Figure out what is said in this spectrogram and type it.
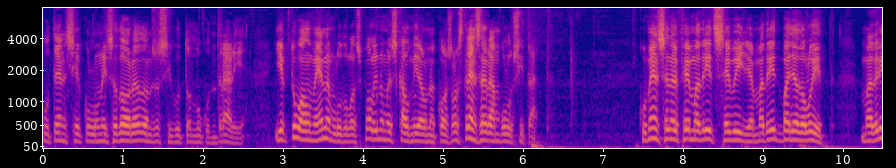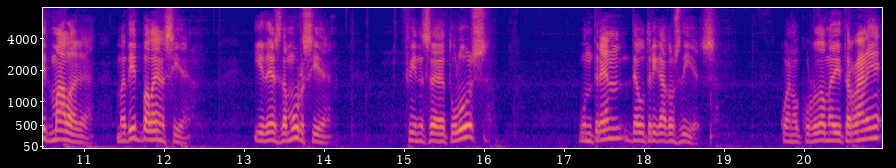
potència colonitzadora doncs, ha sigut tot el contrari. I actualment, amb lo de l'espoli, només cal mirar una cosa, els trens de gran velocitat. Comencen a fer Madrid-Sevilla, Madrid-Valladolid, Madrid-Màlaga, Madrid-València, i des de Múrcia fins a Toulouse, un tren deu trigar dos dies. Quan el corredor mediterrani,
